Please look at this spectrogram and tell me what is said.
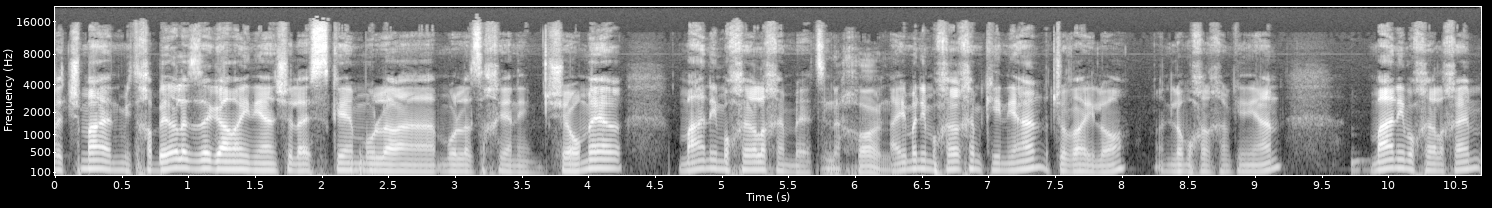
ותשמע, מתחבר לזה גם העניין של ההסכם מול, ה, מול הזכיינים, שאומר, מה אני מוכר לכם בעצם? נכון. האם אני מוכר לכם קניין? התשובה היא לא, אני לא מוכר לכם קניין. מה אני מוכר לכם?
